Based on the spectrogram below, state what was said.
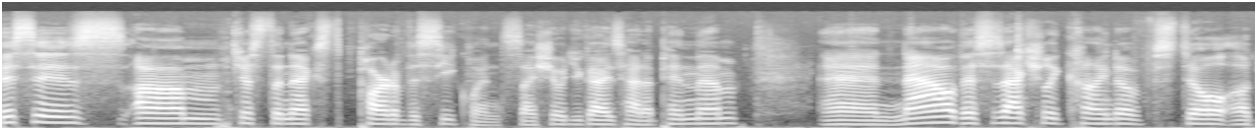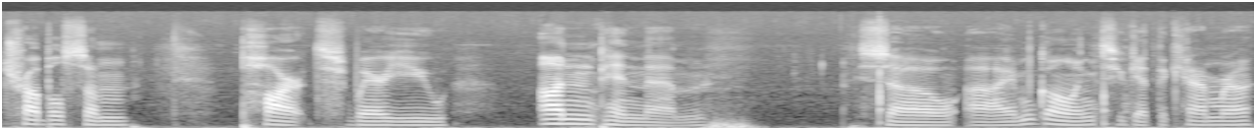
this is um, just the next part of the sequence. I showed you guys how to pin them. And now this is actually kind of still a troublesome part where you unpin them. So I'm going to get the camera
